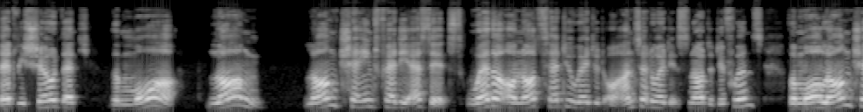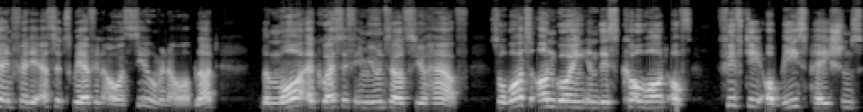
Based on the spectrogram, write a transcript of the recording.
that we showed that the more long long chain fatty acids, whether or not saturated or unsaturated, is not a difference. The more long chain fatty acids we have in our serum, in our blood, the more aggressive immune cells you have. So, what's ongoing in this cohort of 50 obese patients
